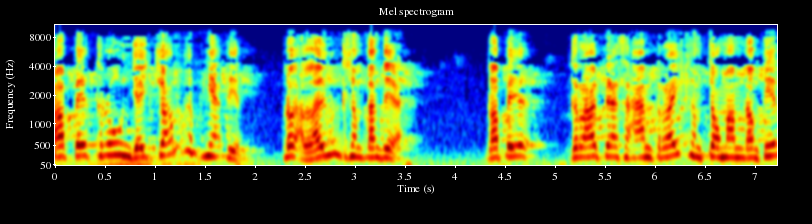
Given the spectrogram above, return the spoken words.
ដល់ពេលគ្រូនិយាយចំខ្ញុំភ្ញាក់ទៀតដូចឥឡូវខ្ញុំដឹងទៀតដល់ពេលក្រោយព្រះសាមត្រី ខ្ញុំចុះមកម្ដងទៀត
